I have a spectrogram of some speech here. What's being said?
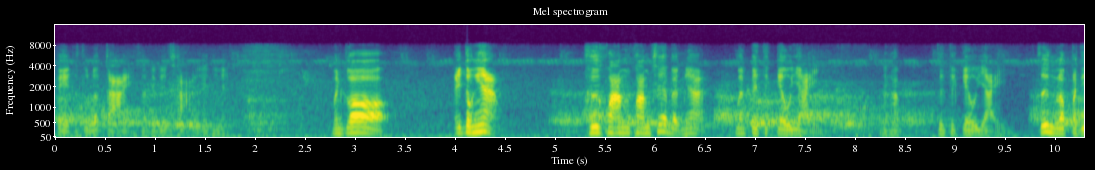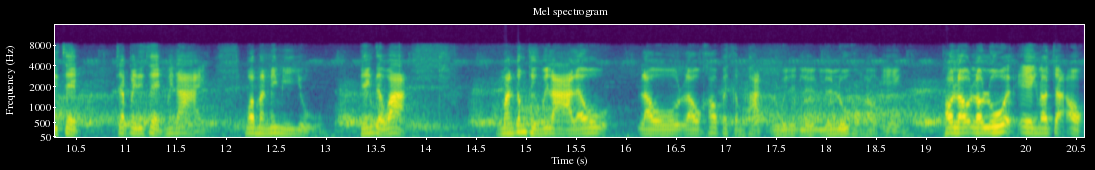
เปรตสุรกายสัตว์เดรัจฉานอะไรพวกเนี้ยมันก็ไอ้ตรงเนี้ยคือความความเชื่อแบบเนี้ยมันเป็นสเกลใหญ่นะครับเป็นสเกลใหญ่ ซึ่งเราปฏิเสธจะปฏิเสธไม่ได้ ว่ามันไม่มีอยู่เพียงแต่ว่ามันต้องถึงเวลาแล้ว เราเราเข้าไปสัมผัสรู้เรียนรู้ของเราเองพอเราเรารู้เองเราจะออก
